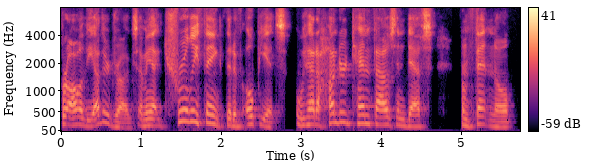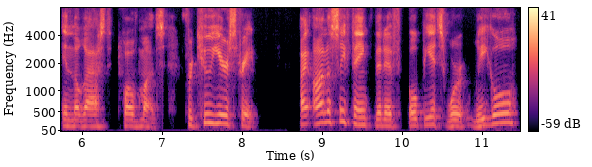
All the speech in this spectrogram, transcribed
for all of the other drugs. I mean, I truly think that if opiates, we've had 110,000 deaths from fentanyl in the last 12 months for two years straight. I honestly think that if opiates were legal,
